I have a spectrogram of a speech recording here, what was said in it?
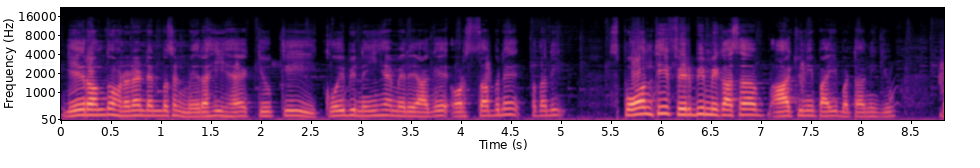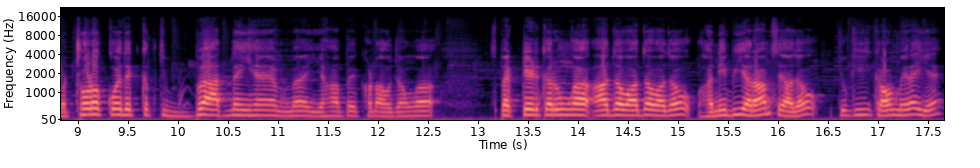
ये राउंड तो हंड्रेड एंड टेन परसेंट मेरा ही है, क्योंकि कोई भी नहीं है मेरे आगे और सबने पता नहीं स्पॉन थी, फिर भी मिकासा आ क्यों नहीं पाई, बता नहीं क्यों। बट छोड़ो, कोई दिक्कत की बात नहीं है, मैं यहाँ पे खड़ा हो जाऊँगा। स्पेक्टेट करूँगा। आ जाओ आ जाओ आ जाओ। हनी भी आराम से आ जाओ, क्योंकि क्राउड मेरा ही है।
